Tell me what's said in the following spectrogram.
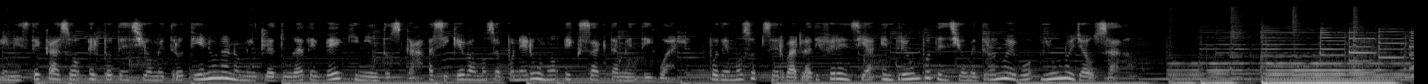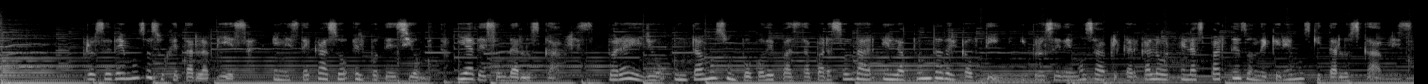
En este caso el potenciómetro tiene una nomenclatura de B500K, así que vamos a poner uno exactamente igual. Podemos observar la diferencia entre un potenciómetro nuevo y uno ya usado. Procedemos a sujetar la pieza, en este caso el potenciómetro, y a desoldar los cables. Para ello, untamos un poco de pasta para soldar en la punta del cautín y procedemos a aplicar calor en las partes donde queremos quitar los cables.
